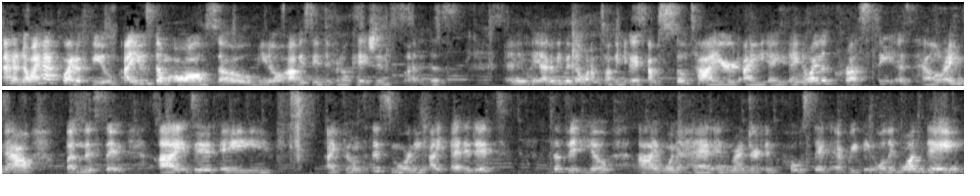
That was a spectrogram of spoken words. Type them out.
I don't know. I have quite a few. I use them all, so, you know, obviously in different occasions, but it does... Anyway, I don't even know what I'm talking, you guys. I'm so tired. I, I, I know I look crusty as hell right now, but listen, I did a... I filmed this morning. I edited the video. I went ahead and rendered and posted everything all in one day.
